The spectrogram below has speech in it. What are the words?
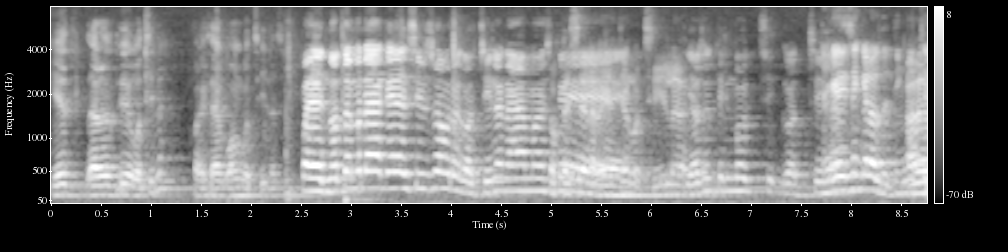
¿quieres dar un tío de Godzilla? Para que sea con Godzilla. sí. Pues no tengo nada que decir sobre Godzilla, nada más. Que... la bestia Godzilla. Yo sentí Godzi- Es Godzilla. que dicen que los de Tingo A ver,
